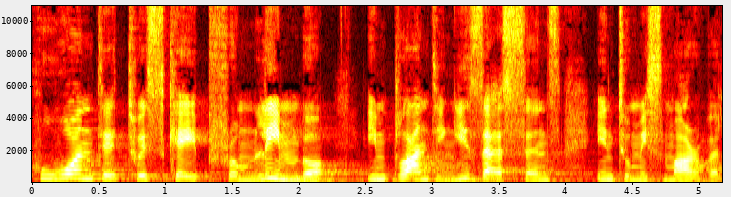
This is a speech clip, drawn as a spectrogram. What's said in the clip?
who wanted to escape from limbo, implanting his essence into Miss Marvel.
